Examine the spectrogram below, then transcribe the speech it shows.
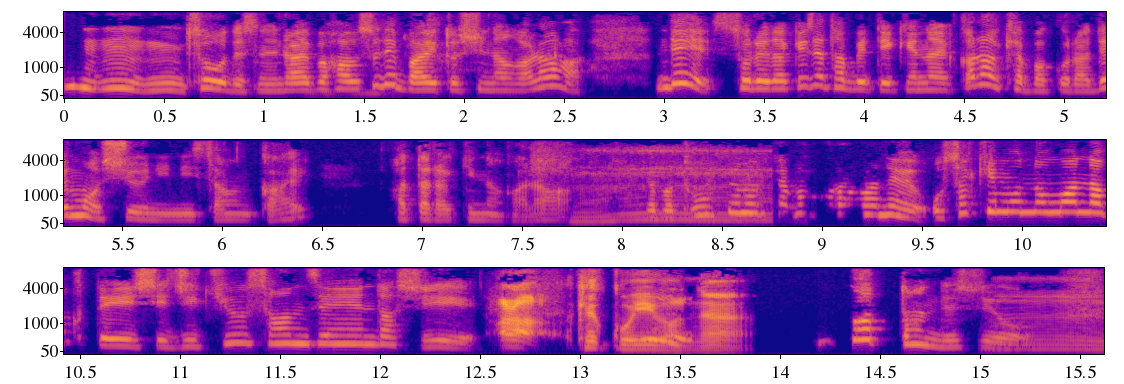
うんうんうん、そうですね。ライブハウスでバイトしながら、で、それだけじゃ食べていけないから、キャバクラでも週に2、3回働きながら。やっぱ東京のキャバクラはね、お酒も飲まなくていいし、時給3000円だし、あら、結構いいわね。よかったんですよ。うん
